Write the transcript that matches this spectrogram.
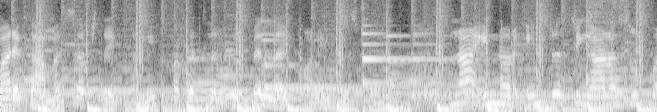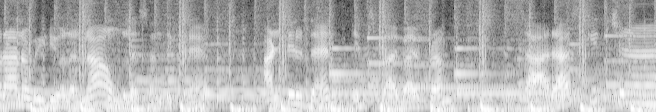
மறக்காமல் சப்ஸ்கிரைப் பண்ணி பக்கத்தில் இருக்கிற பெல் ஐக்கானையும் பண்ணி இன்னொரு இன்ட்ரெஸ்டிங்கான சூப்பரான வீடியோவில் நான் உங்களை சந்திக்கிறேன். Until then it's bye bye from Sara's kitchen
